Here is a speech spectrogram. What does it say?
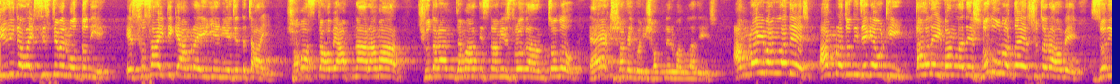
ডিজিটালাইজ সিস্টেমের মধ্য দিয়ে এই সোসাইটিকে আমরা এগিয়ে নিয়ে যেতে চাই। সমাজটা হবে আপনার আমার। সুতরাং জামাত ইসলামীর স্লোগান, চলো একসাথে করি স্বপ্নের বাংলাদেশ। আমরাই বাংলাদেশ, আমরা যদি জেগে উঠি তাহলে এই বাংলাদেশ নতুন অধ্যায়ের সূচনা হবে। যদি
